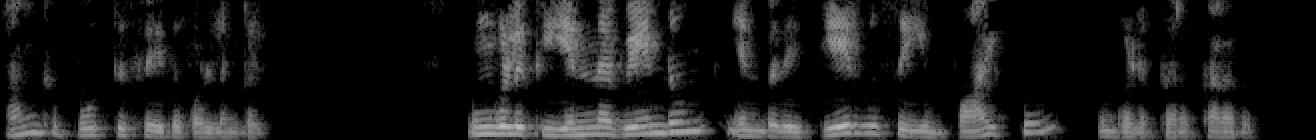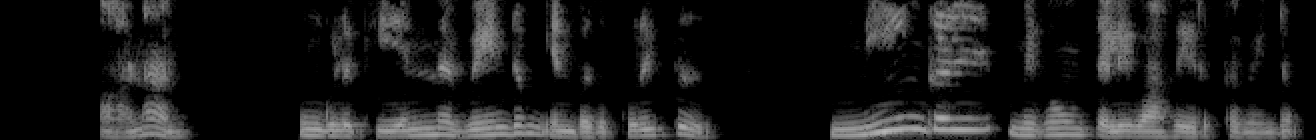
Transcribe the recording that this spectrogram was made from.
அங்கு பூர்த்தி செய்து கொள்ளுங்கள். உங்களுக்கு என்ன வேண்டும் என்பதை தேர்வு செய்யும் வாய்ப்பு உங்களுக்கு இருக்கிறது. ஆனால் உங்களுக்கு என்ன வேண்டும் என்பது குறித்து நீங்கள் மிகவும் தெளிவாக இருக்க வேண்டும்.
